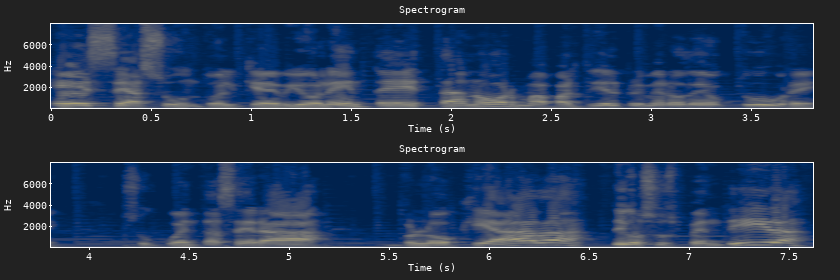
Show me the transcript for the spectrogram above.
ese asunto. El que violente esta norma a partir del primero de octubre, su cuenta será bloqueada, digo suspendida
